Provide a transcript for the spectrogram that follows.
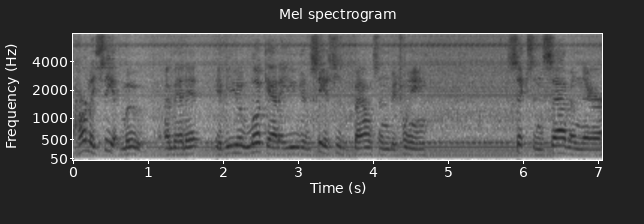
hardly see it move. I mean, it. if you look at it, you can see it's just bouncing between six and seven there.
